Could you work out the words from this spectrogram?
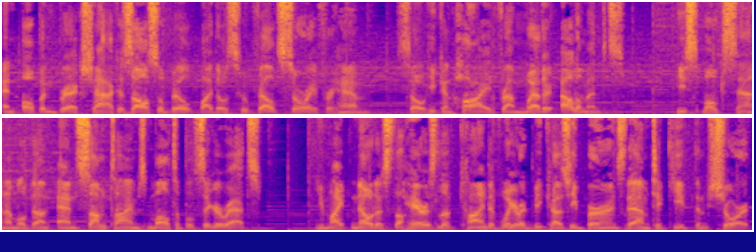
An open brick shack is also built by those who felt sorry for him, so he can hide from weather elements. He smokes animal dung and sometimes multiple cigarettes. You might notice the hairs look kind of weird because he burns them to keep them short.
